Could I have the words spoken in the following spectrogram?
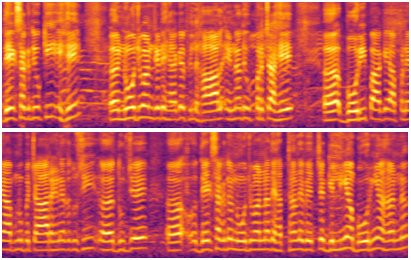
ਦੇਖ ਸਕਦੇ ਹੋ ਕਿ ਇਹ ਨੌਜਵਾਨ ਜਿਹੜੇ ਹੈਗੇ ਫਿਲਹਾਲ ਇਹਨਾਂ ਦੇ ਉੱਪਰ ਚਾਹੇ ਬੋਰੀ ਪਾ ਕੇ ਆਪਣੇ ਆਪ ਨੂੰ ਬਚਾ ਰਹੇ ਨੇ। ਤਾਂ ਤੁਸੀਂ ਦੂਜੇ ਦੇਖ ਸਕਦੇ ਹੋ ਨੌਜਵਾਨਾਂ ਦੇ ਹੱਥਾਂ ਦੇ ਵਿੱਚ ਗਿੱਲੀਆਂ ਬੋਰੀਆਂ ਹਨ।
